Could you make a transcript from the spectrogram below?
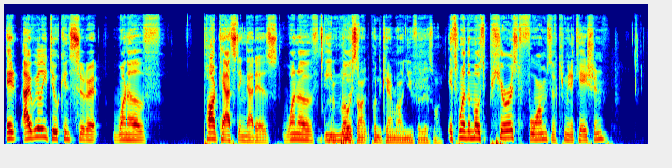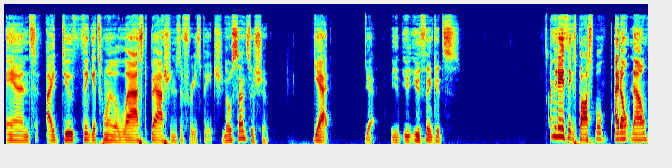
it, I really do consider it one of podcasting. That is one of the I'm most on putting the camera on you for this one. it's one of the most purest forms of communication and i do think it's one of the last bastions of free speech. No censorship. yet. Yet. You you, you think it's i mean anything's possible. I don't know.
